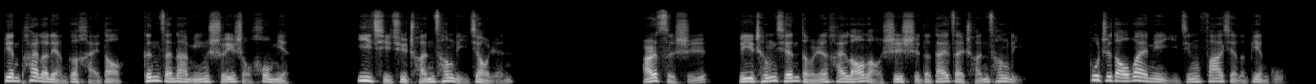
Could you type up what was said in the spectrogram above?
便派了两个海盗跟在那名水手后面，一起去船舱里叫人。而此时，李承前等人还老老实实的待在船舱里，不知道外面已经发现了变故。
